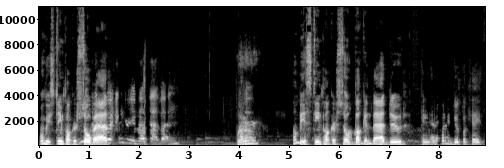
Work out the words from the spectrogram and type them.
gonna be a steampunker so You were bad. So angry about that, Ben. Where? I'm gonna be a steampunker so Um, fucking bad, dude. Can anybody duplicate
